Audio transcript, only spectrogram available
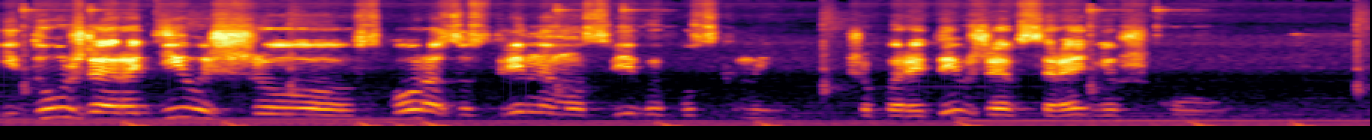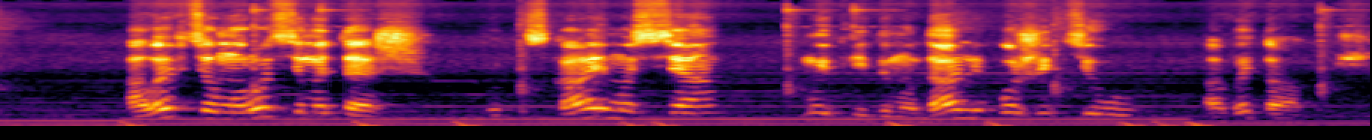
І дуже раділи, що скоро зустрінемо свій випускний, щоб перейти вже в середню школу. Але в цьому році ми теж випускаємося, ми підемо далі по життю, а ви також.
